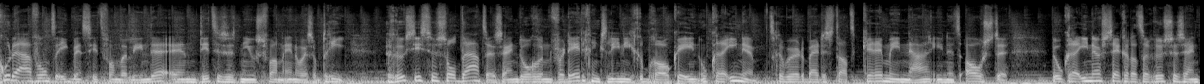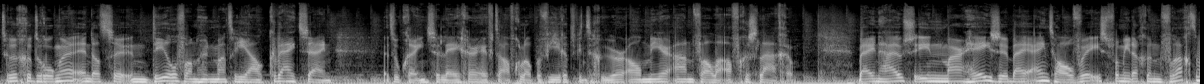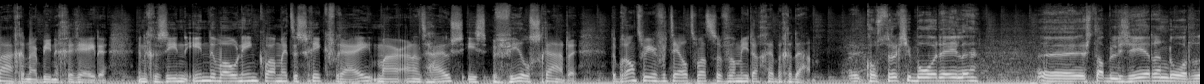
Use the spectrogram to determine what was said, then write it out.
Goedenavond, ik ben Sid van der Linde en dit is het nieuws van NOS op 3. Russische soldaten zijn door een verdedigingslinie gebroken in Oekraïne. Het gebeurde bij de stad Kremina in het oosten. De Oekraïners zeggen dat de Russen zijn teruggedrongen en dat ze een deel van hun materiaal kwijt zijn. Het Oekraïense leger heeft de afgelopen 24 uur al meer aanvallen afgeslagen. Bij een huis in Maarhezen bij Eindhoven is vanmiddag een vrachtwagen naar binnen gereden. Een gezin in de woning kwam met de schrik vrij, maar aan het huis is veel schade. De brandweer vertelt wat ze vanmiddag hebben gedaan. Constructie beoordelen, eh, stabiliseren door eh,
